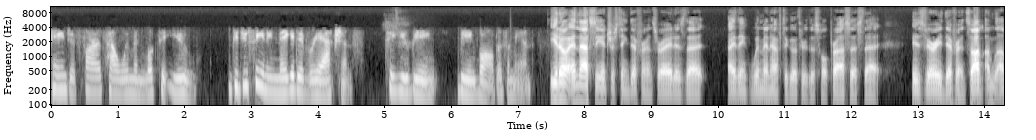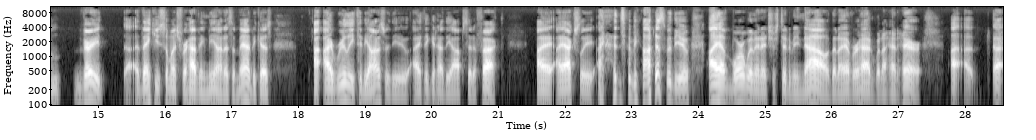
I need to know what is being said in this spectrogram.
change as far as how women looked at you? Did you see any negative reactions to you being being bald as a man? You know and that's the interesting difference right is that i think women have to go through this whole process that is very different so i'm i'm, I'm very uh, thank you so much for having me on as a man because I, I, really, to be honest with you, I think it had the opposite effect. I, I actually, I, to be honest with you, I have more women interested in me now than I ever had when I had hair. I, I,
